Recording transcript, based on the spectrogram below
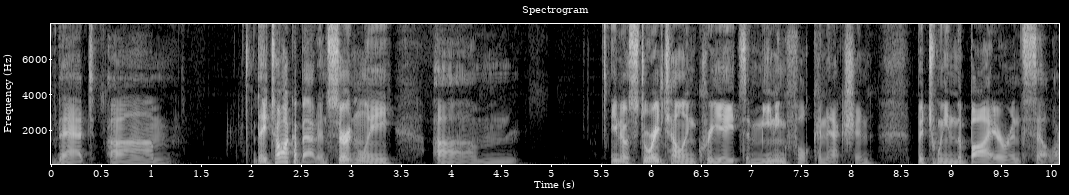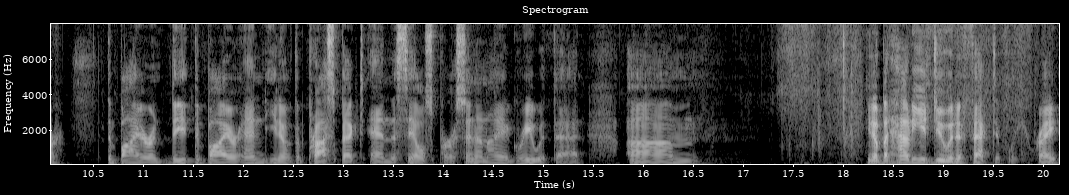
that um, they talk about, and certainly, um, you know, storytelling creates a meaningful connection between the buyer and seller, the buyer, the the buyer, and you know, the prospect and the salesperson, and I agree with that. Um, you know, but how do you do it effectively, right?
